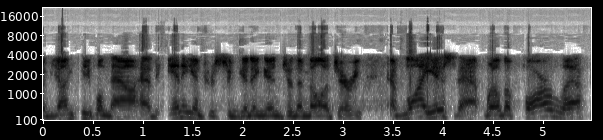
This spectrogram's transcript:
of young people now have any interest in getting into the military. And why is that? Well, the far left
